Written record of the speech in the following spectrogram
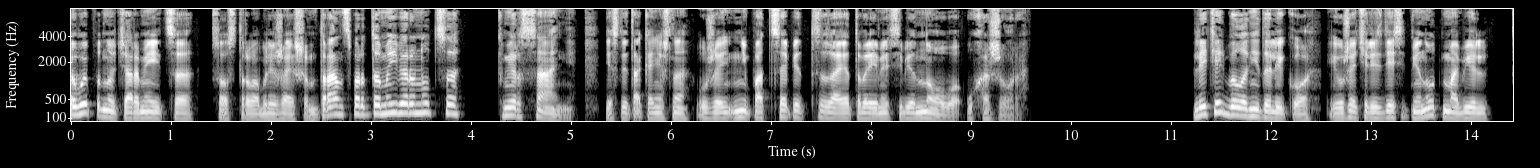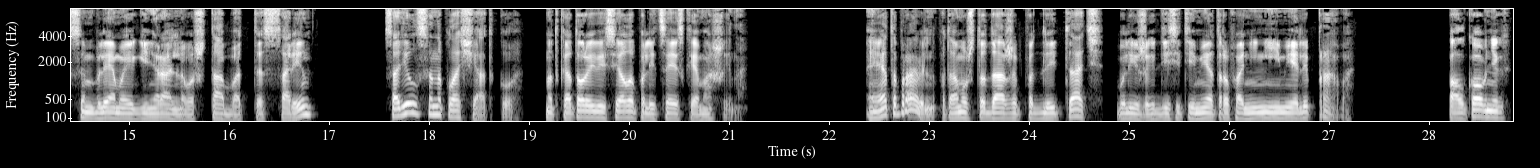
выпнуть армейца с острова ближайшим транспортом и вернуться к Мирсане, если та, конечно, уже не подцепит за это время себе нового ухажера. Лететь было недалеко, и уже через 10 минут мобиль с эмблемой генерального штаба Тессарин садился на площадку, над которой висела полицейская машина. И это правильно, потому что даже подлетать ближе к 10 метров они не имели права. Полковник,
